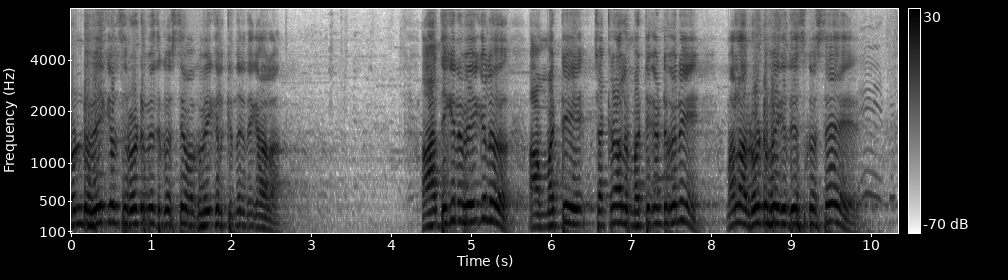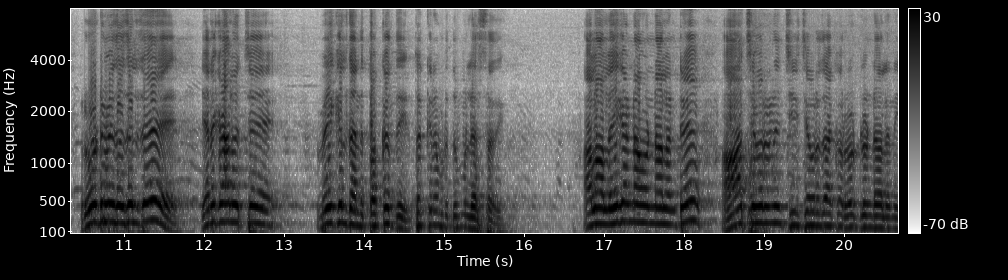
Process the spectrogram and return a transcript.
రెండు వెహికల్స్ రోడ్డు మీదకి వస్తే ఒక వెహికల్ కిందకి దిగాల. ఆ దిగిన వెహికల్ ఆ మట్టి చక్రాలు మట్టి కంటుకొని మళ్ళా రోడ్డు పైకి తీసుకొస్తే రోడ్డు మీద వదిలితే వెనకాల వచ్చే వెహికల్ దాన్ని తొక్కద్ది తొక్కినప్పుడు దుమ్ము లేస్తుంది. అలా లేకుండా ఉండాలంటే ఆ చివరి నుంచి ఈ చివరి దాకా రోడ్లు ఉండాలని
